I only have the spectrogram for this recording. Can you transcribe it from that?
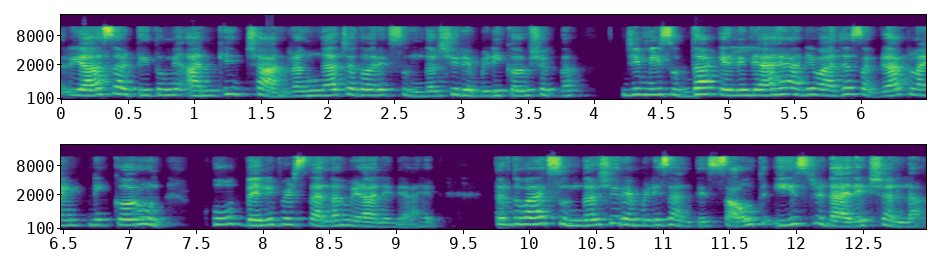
तर यासाठी तुम्ही आणखी छान रंगाच्या द्वारे एक सुंदरशी रेमेडी करू शकता जी मी सुद्धा केलेली आहे आणि माझ्या सगळ्या क्लायंटनी करून खूप बेनिफिट्स त्यांना मिळालेले आहेत. तर तुम्हाला एक सुंदरशी रेमेडी सांगते. साऊथ ईस्ट डायरेक्शनला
